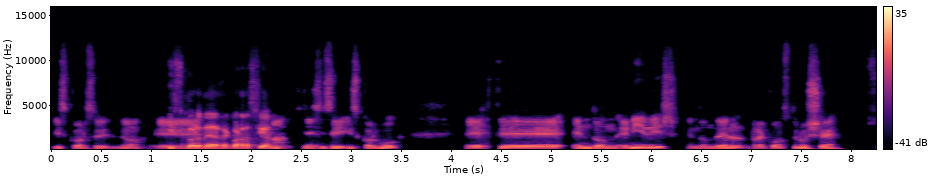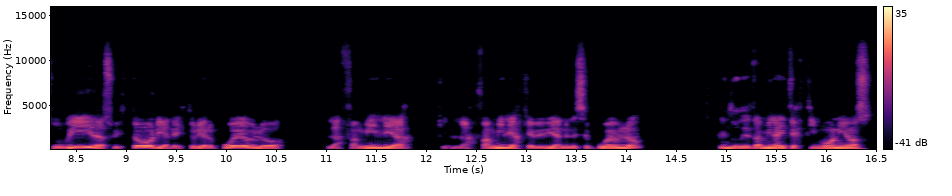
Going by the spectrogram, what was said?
Iscor, no. Eh, Iscor de recordación. Ah, sí, sí, sí, Iscor Book, este, en, donde, en Yiddish, en donde él reconstruye su vida, su historia, la historia del pueblo, la familia, las familias que vivían en ese pueblo, en donde también hay testimonios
